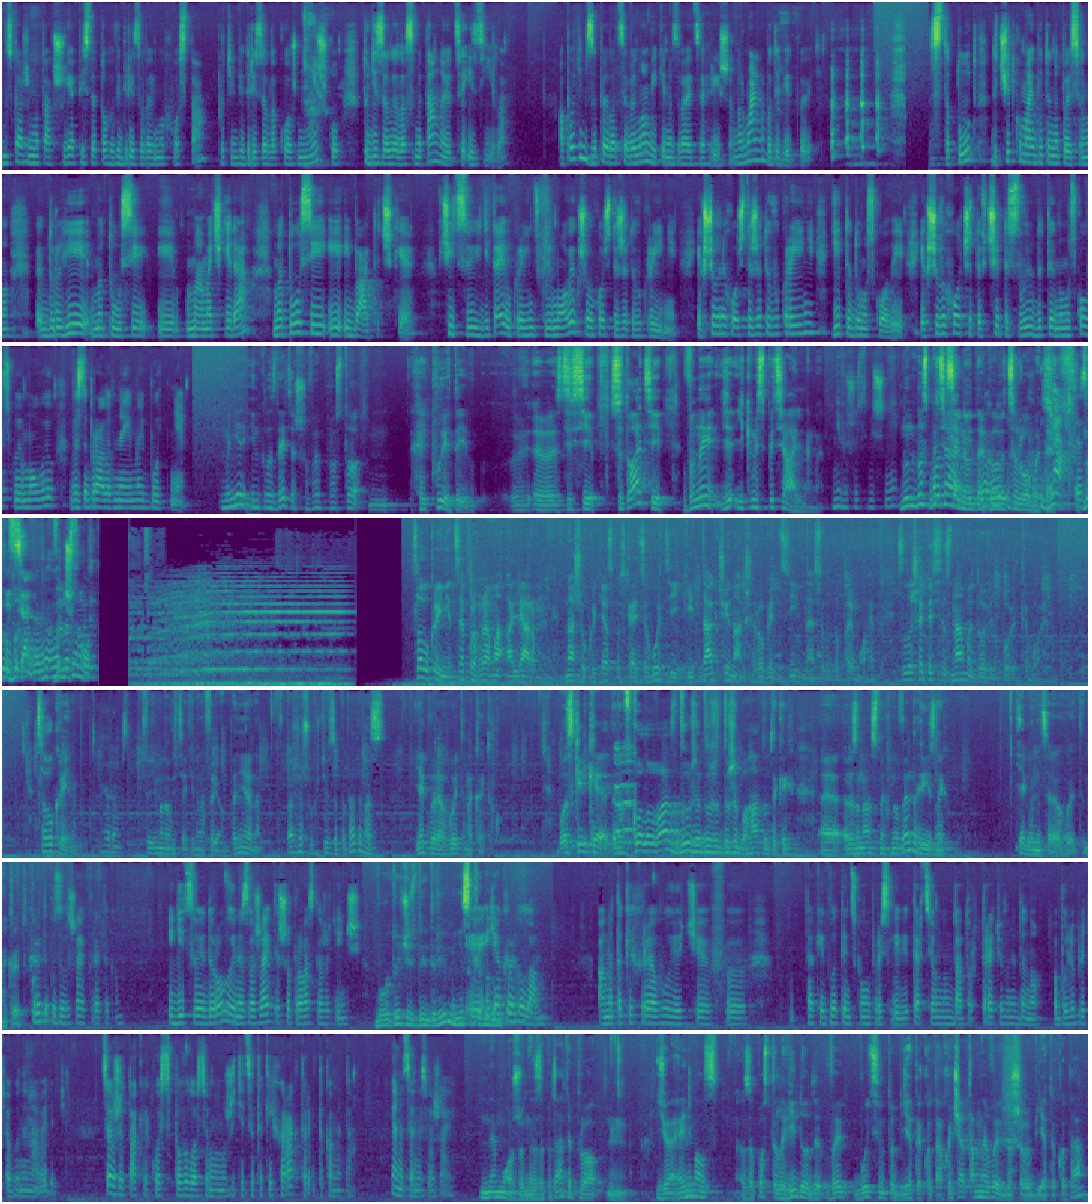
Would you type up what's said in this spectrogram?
Ну, скажімо так, що я після того відрізала йому хвоста, потім відрізала кожну ніжку, тоді залила сметаною це і з'їла. А потім запила це вином, яке називається Гріша. Нормальна буде відповідь. Статут, де чітко має бути написано: дорогі матусі і мамочки, да? матусі і, і батечки. Вчіть своїх дітей української мови, якщо ви хочете жити в Україні. Якщо ви не хочете жити в Україні, їдьте до Московії. Якщо ви хочете вчити свою дитину московською мовою, ви забрали в неї майбутнє. Мені інколи здається, що ви просто хайпуєте е, ці всі ситуації, вони є якимись спеціальними. Ні, ви щось смішні. Ну, ну спеціально Ну, це- деколи ну, це робите. Як це Ну, спеціально? Ну, ви ну чому? насправді- Слава Україні! Це програма Алярм. Наше укриття спускаються гості, які так чи інакше роблять свій внесок до перемоги. Залишайтеся з нами до відбою тривоги. Слава Україні! Героям слава. Сьогодні в мене в гостях Ірина Фаріон. Пані Ірина, вперше, що хотів запитати вас, як ви реагуєте на критику? Бо Оскільки навколо вас дуже дуже дуже багато таких е, резонансних новин різних. Як ви на це реагуєте? На критику? Критику залишаю критикам. Ідіть своєю дорогою, не зважайте, що про вас кажуть інші. Бо готуючись до інтерв'ю, мені Е, скинули... Як реголам. А на таких реагують е, в так, як в латинському прислів'ї терціум нон-датор, третього не дано. Або люблять, або ненавидять. Це вже так якось повелося в моєму житті. Це такий характер і така мета. Я на це не зважаю. не можу не запитати про UA Animals. Запостили відео, де ви буцімто б'єте кота. Хоча там не видно, що ви б'єте кота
